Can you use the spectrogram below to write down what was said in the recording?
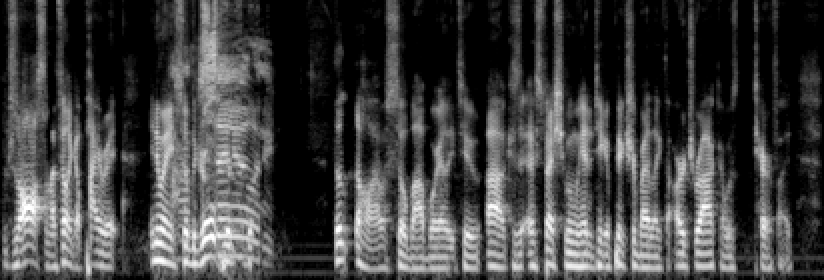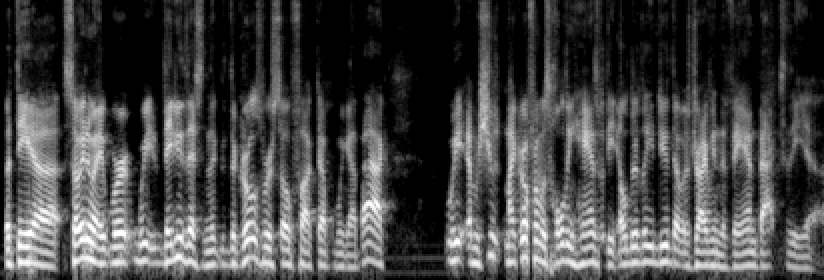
which was awesome. I felt like a pirate. Anyway, so the I'm girls. sailing. The, oh, I was so Bob Wiley too, because especially when we had to take a picture by like the Arch Rock, I was terrified. But the uh, so anyway, we're we they do this, and the, the girls were so fucked up when we got back. We I mean, she was my girlfriend was holding hands with the elderly dude that was driving the van back to the uh,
